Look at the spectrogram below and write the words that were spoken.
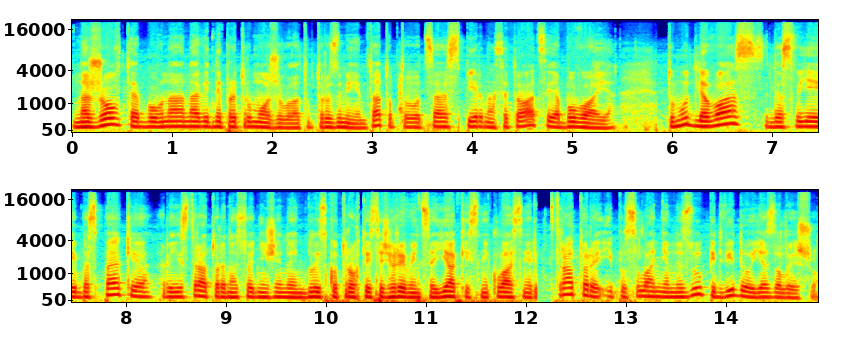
на жовте, бо вона навіть не притурможувала. Тобто розуміємо, та? тобто ця спірна ситуація буває. Тому для вас, для своєї безпеки, реєстратори на сьогоднішній день близько 3 тисяч гривень це якісні, класні реєстратори, і посилання внизу під відео я залишу.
